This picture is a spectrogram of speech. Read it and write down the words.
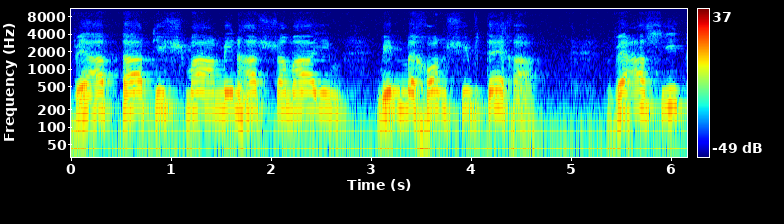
ואתה תשמע מן השמיים ממכון שבטך, ועשית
